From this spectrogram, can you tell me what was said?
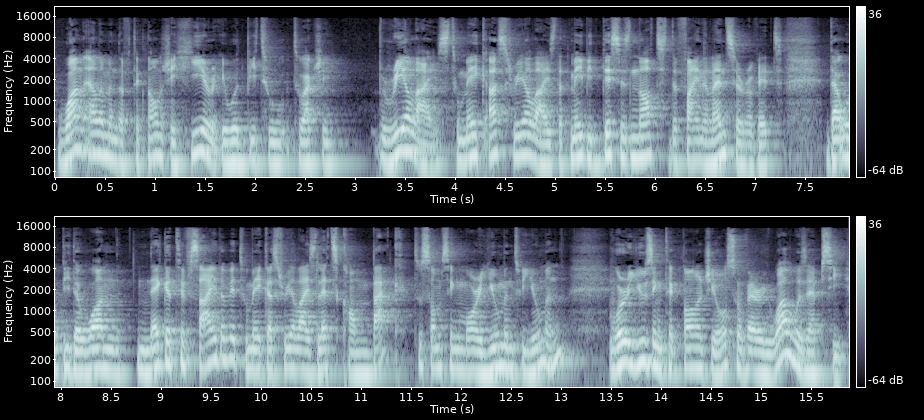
one element of technology here it would be to to actually realize, to make us realize that maybe this is not the final answer of it. That would be the one negative side of it to make us realize let's come back to something more human to human. We're using technology also very well with Aepsy,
